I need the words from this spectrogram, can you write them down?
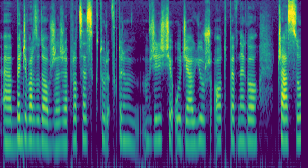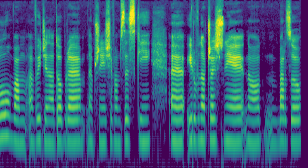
e, będzie bardzo dobrze, że proces, który, w którym wzięliście udział już od pewnego czasu Wam wyjdzie na dobre, e, przyniesie Wam zyski i równocześnie no, bardzo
